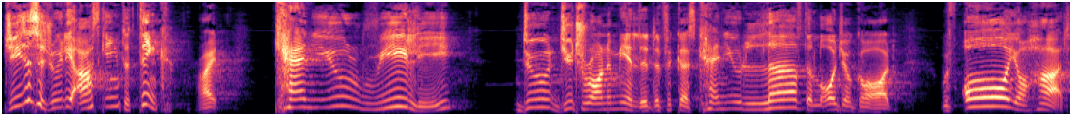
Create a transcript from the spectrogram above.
Jesus is really asking him to think, right? Can you really do Deuteronomy and Leviticus? Can you love the Lord your God with all your heart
